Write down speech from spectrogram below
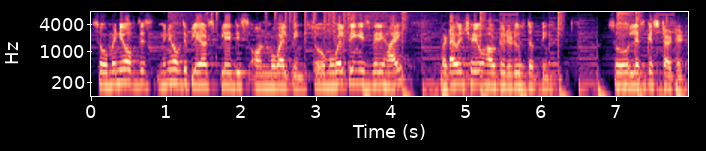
So many of this, many of the players play this on mobile ping. So mobile ping is very high, but I will show you how to reduce the ping. So let's get started.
